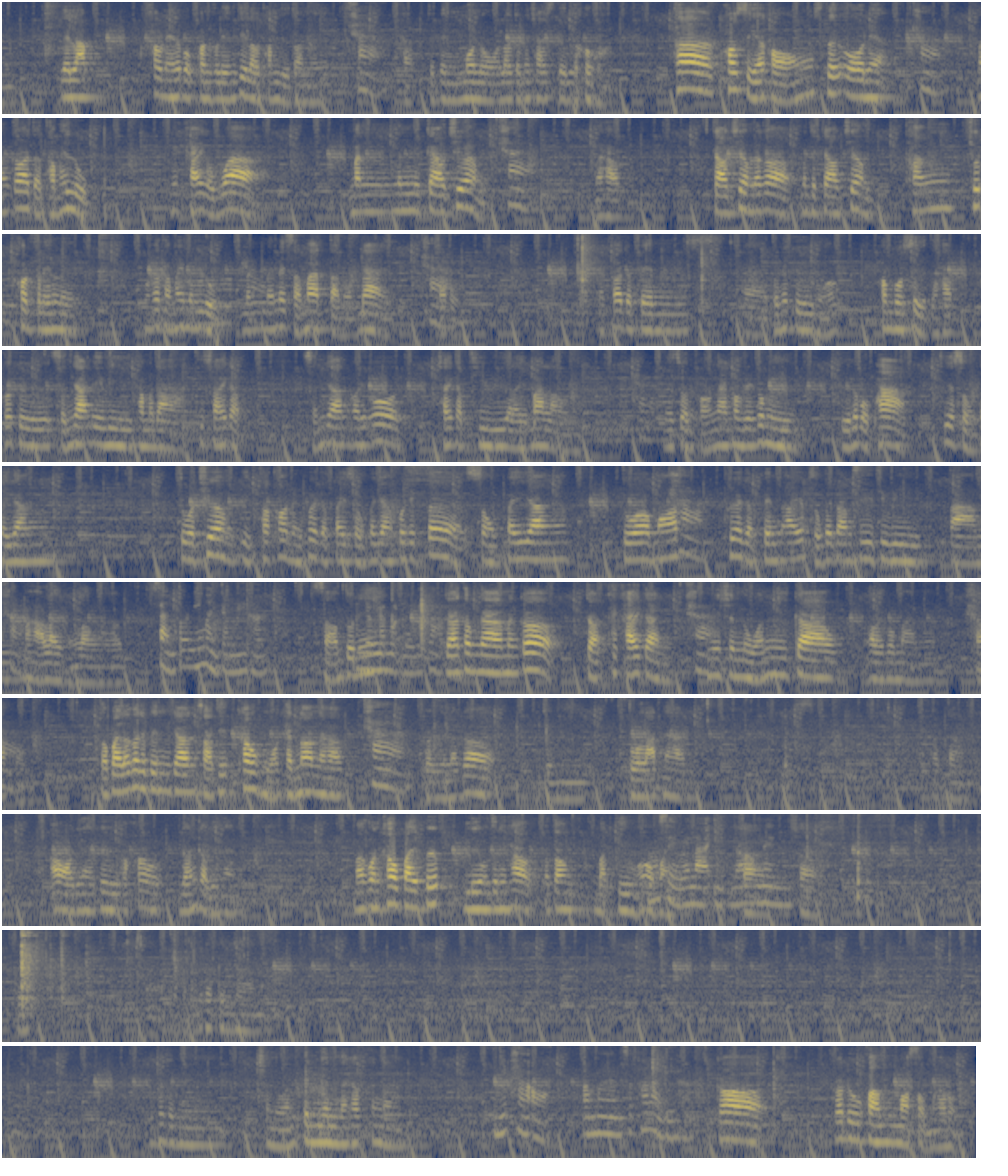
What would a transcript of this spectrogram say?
และรับเข้าในระบบคอนเฟอเรนซ์ที่เราทำอยู่ตอนนี้ค่ะครับจะเป็นโมโนเราจะไม่ใช้สเตอริโอถ้าข้อเสียของสเตอริโอเนี่ยค่ะมันก็จะทำให้ลูปคล้ายๆกับว่ามันมันมีกาวเชื่อมค่ะนะครับกาวเชื่อมแล้วก็มันจะกาวเชื่อมทั้งชุดคอนเฟอเรนซ์เลย มันก็ทำให้มันลูปมันมันไม่สามารถตัดออกได้ค่ะครับผมแล้วก็จะเป็นอ่าตัวนี้คือหัวคอมโพสิตนะครับ ก็คือสัญญาณ AV ธรรมดาที่ใช้กับสัญญาณออดิโอใช้กับทีวีอะไรบ้านเราค่ะในส่วนของงานคอนเฟอเรนซ์ก็มีคือระบบภาพที่จะส่งไปยังตัวเชื่อมอีกทอดๆหนึ่งเพื่อจะไปส่งไปยังโปรเจคเตอร์ ส่งไปยัง ตัวมอสค่ะเพื่อจะเป็น IF ส่งไปตาม CCTV ตามค่ะ มหาลัยของเรานะครับสามตัวนี้เหมือนกันไหมคะสามตัวนี้ เดียวกันหมดเลยหรือเปล่า การทำงานมันก็จะคล้ายๆกัน ค่ะ มีฉนวน มีกาวอะไรประมาณนี้ครับค่ะผมต่อไปแล้วก็จะเป็นการสาธิตเข้าหัวแคนนอนนะครับค่ะก่อนอื่นแล้วก็จะมีตัวรัดนะครับเอาตามเอาออกยังไงคือเอาเข้าย้อนกลับยังไง บางคนเข้าไปปุ๊บลืมเอาตัวนี้เข้าก็ต้องบัตรคิวเขาอต้ออกงไปเสียเวลาอีกรอบหนึ่งใช่ปึ๊บอ่าอันนี้ก็เป็นการมันก็จะมีฉนวนเป็นเงินนะครับข้างในอันนี้พาออกประมาณสักเท่าไหร่ดีคะก็ก็ดูความเหมาะสมครับผม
